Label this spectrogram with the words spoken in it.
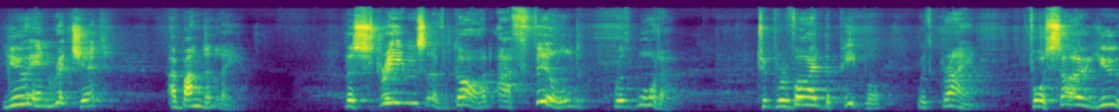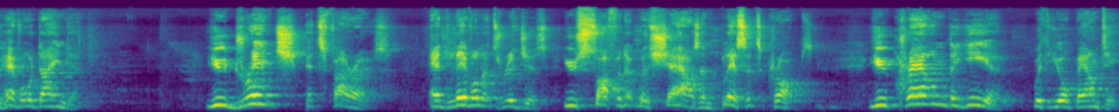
you enrich it abundantly. The streams of God are filled with water to provide the people with grain for so you have ordained it. You drench its furrows and level its ridges. You soften it with showers and bless its crops. You crown the year with your bounty,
